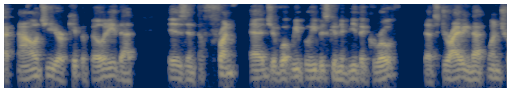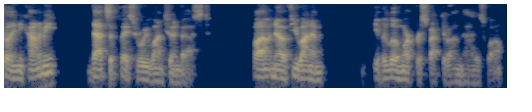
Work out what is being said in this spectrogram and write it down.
technology or capability that is at the front edge of what we believe is going to be the growth that's driving that 1 trillion economy, that's a place where we want to invest. Well, I don't know if you want to give a little more perspective on that as well.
